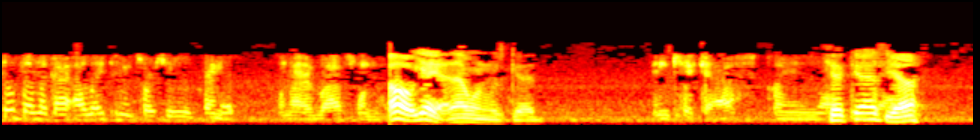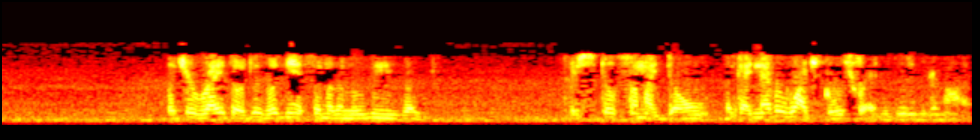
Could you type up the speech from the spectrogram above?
still done like I, I liked him in Sorcerer's Apprentice on our last one. Oh yeah, yeah, that one was good. And Kick Ass playing. Uh, Kick Ass, yeah. But you're right though. Just looking at some of the movies, like there's still some I don't like. I never watched Ghost Rider, believe it or not.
